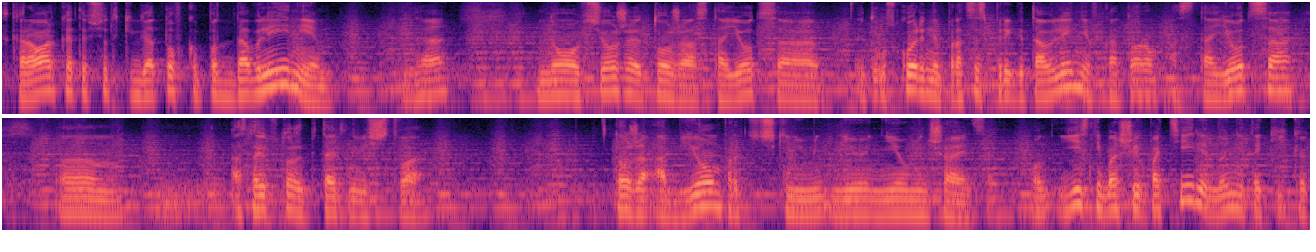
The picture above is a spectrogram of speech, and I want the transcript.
Скороварка это все-таки готовка под давлением, да, но все же тоже остается, это ускоренный процесс приготовления, в котором остается, эм, остаются тоже питательные вещества тоже объем практически не, уменьшается. Он, есть небольшие потери, но не такие, как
